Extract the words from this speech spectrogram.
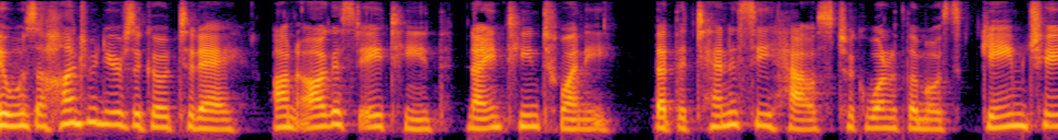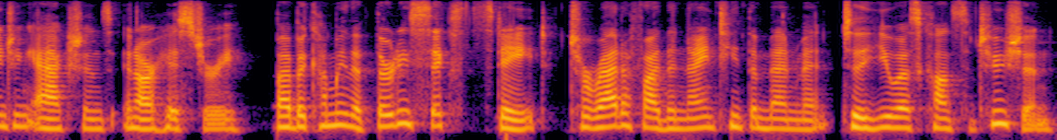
It was 100 years ago today, on August 18th, 1920, that the Tennessee House took one of the most game changing actions in our history by becoming the 36th state to ratify the 19th Amendment to the U.S. Constitution.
